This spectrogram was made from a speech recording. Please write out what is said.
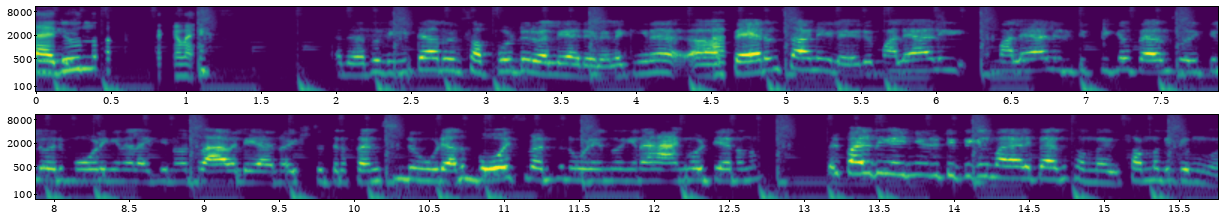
തരൂന്ന് പറഞ്ഞേ അതെ അപ്പൊ വീട്ടുകാരുടെ ഒരു സപ്പോർട്ട് ഒരു വലിയ കാര്യമല്ലേ? ലൈക്ക് ഇങ്ങനെ പേരൻസ് ആണെങ്കിലേ ഒരു മലയാളി മലയാളി ഒരു ടിപ്പിക്കൽ പേരൻസ് ഒരിക്കലും ഒരു മോൾ ഇങ്ങനെ ലൈക്ക് ഇങ്ങനെ ട്രാവൽ ചെയ്യാനോ ഇഷ്ടത്തിന് ഫ്രണ്ട്സിന്റെ കൂടെ അത് ബോയ്സ് ഫ്രണ്ട്സിന്റെ കൂടെ ഒന്നും ഇങ്ങനെ ഹാങ് ഔട്ട് ചെയ്യാനൊന്നും ഒരു പരിധി കഴിഞ്ഞ ഒരു ടിപ്പിക്കൽ മലയാളി പേരൻസ് സമ്മതിക്കുന്നു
